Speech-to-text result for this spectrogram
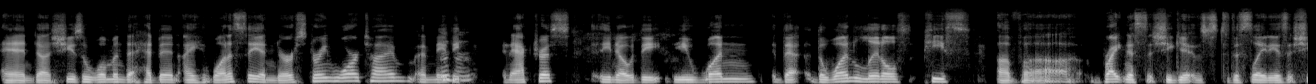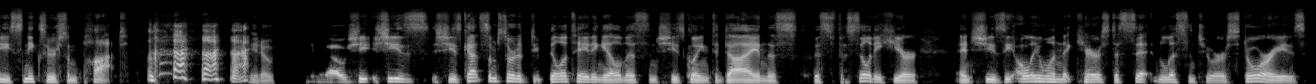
and uh, she's a woman that had been i want to say a nurse during wartime and maybe Mhm. An actress you know the the one that the one little piece of uh brightness that she gives to this lady is that she sneaks her some pot. You know you know she she's she's got some sort of debilitating illness and she's going to die in this this facility here and she's the only one that cares to sit and listen to her stories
